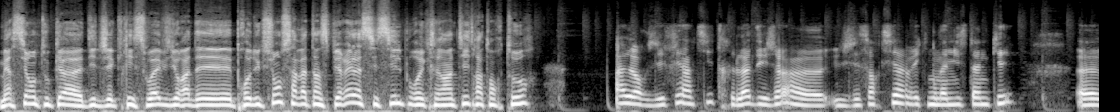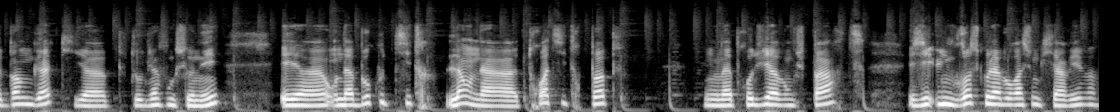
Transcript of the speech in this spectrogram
Merci en tout cas, DJ Chris Waves. Il y aura des productions. Ça va t'inspirer, la Sicile, pour écrire un titre à ton retour? Alors j'ai fait un titre là déjà. euh, j'ai sorti avec mon ami Stanke, euh, Banga, qui a plutôt bien fonctionné. Et euh, on a beaucoup de titres. Là on a trois titres pop. On a produit avant que je parte. J'ai une grosse collaboration qui arrive.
